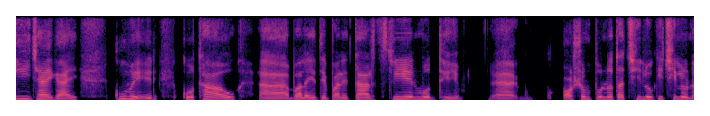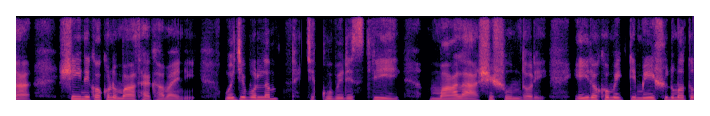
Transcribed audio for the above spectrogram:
এই জায়গায় কুবের কোথাও বলা যেতে পারে তার স্ত্রীর মধ্যে অসম্পূর্ণতা ছিল কি ছিল না, সেই নিয়ে কখনো মাথা ঘামায়নি। ওই যে বললাম যে কুবেরের স্ত্রী মালা সে সুন্দরী। এইরকম একটি মেয়ে শুধুমাত্র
